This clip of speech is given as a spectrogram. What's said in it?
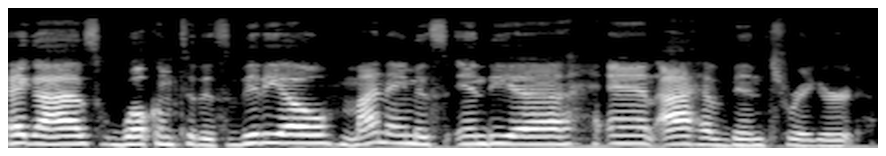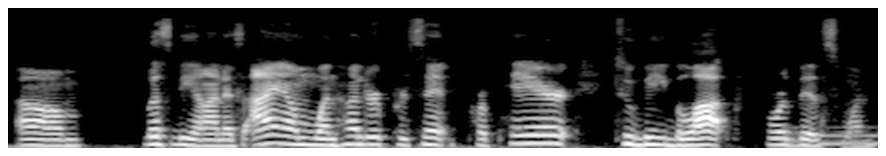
Hey guys, welcome to this video. My name is India and I have been triggered. Um, let's be honest, I am 100% prepared to be blocked for this one.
